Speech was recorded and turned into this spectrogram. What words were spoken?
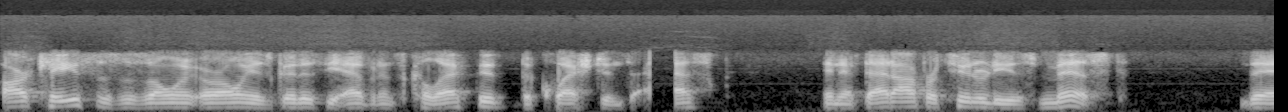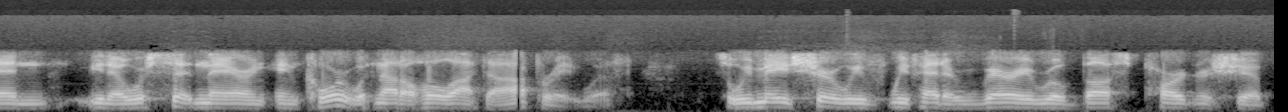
our cases is only, are only as good as the evidence collected, the questions asked. And if that opportunity is missed, then you know we're sitting there in, in court with not a whole lot to operate with. So we made sure we've we've had a very robust partnership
